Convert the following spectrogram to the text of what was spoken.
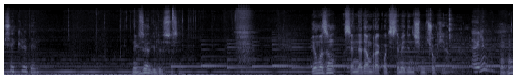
Teşekkür ederim. Ne güzel gülüyorsun sen. Yılmaz'ın seni neden bırakmak istemediğini şimdi çok iyi anlıyorum. Öyle mi? Hı hı.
